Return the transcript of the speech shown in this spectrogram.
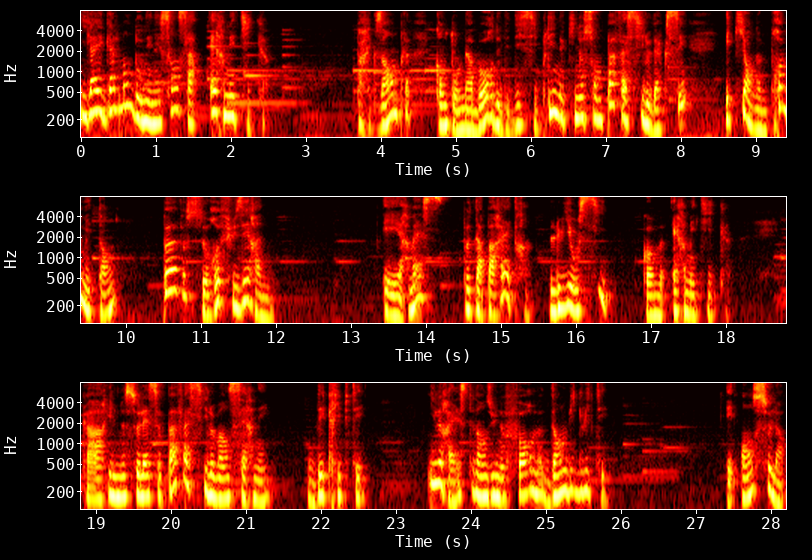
Il a également donné naissance à hermétique. Par exemple, quand on aborde des disciplines qui ne sont pas faciles d'accès et qui en un premier temps peuvent se refuser à nous. Et Hermès peut apparaître, lui aussi, comme hermétique car il ne se laisse pas facilement cerner, décrypter. Il reste dans une forme d'ambiguïté. Et en cela,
